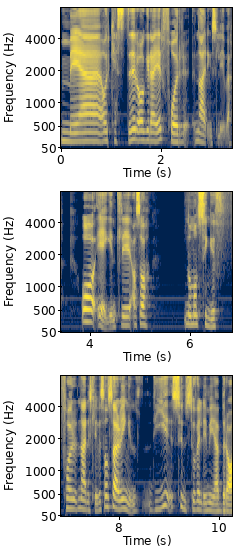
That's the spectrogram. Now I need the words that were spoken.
med orkester og greier for næringslivet. Og egentlig, altså når man synger for næringslivet sånn, så er det jo ingen De syns jo veldig mye er bra.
